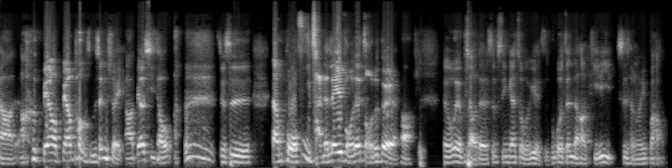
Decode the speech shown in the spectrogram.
啊，然后不要不要碰什么生水啊，不要洗头，就是当剖腹产的 level 在走就对了哈。我也不晓得是不是应该坐个月子，不过真的哈，体力是很容易不好。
